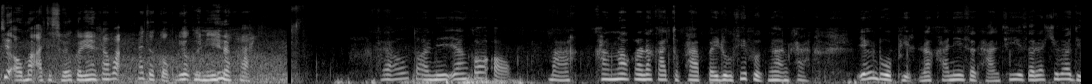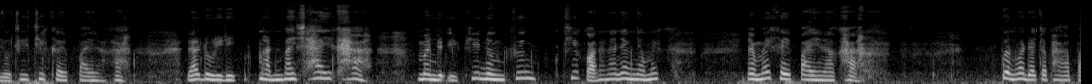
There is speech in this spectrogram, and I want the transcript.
ที่ออกมาอาจจะสวยกว่านี้นะคะว่าน่าจะตกเยอะกว่านี้นะคะ แล้วตอนนี้ยังก็ออกมาข้างนอกแล้วนะคะจะพาไปดูที่ฝึกงานค่ะ ยังดูผิดนะคะ นี่สถานที่ตอนแรกคิดว่าจะอยู่ที่ที่เคยไปนะคะ แล้วดูดีๆ มันไม่ใช่ค่ะ มันอยู่อีกที่หนึ่งซึ่งที่ก่อนนั้นยังยังไม่ยังไม่เคยไปนะคะ เพื่อนว่าเดี๋ยวจะพาไป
